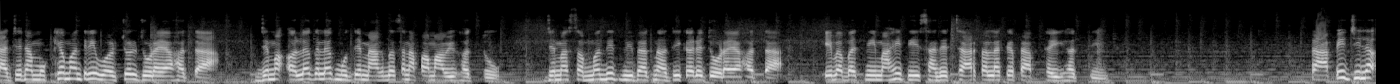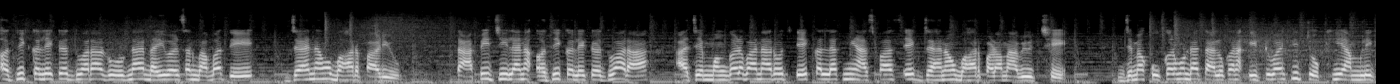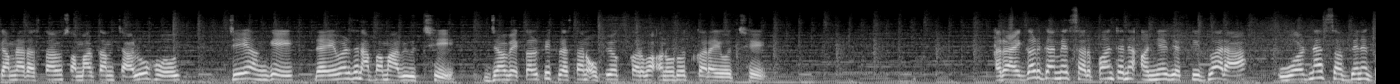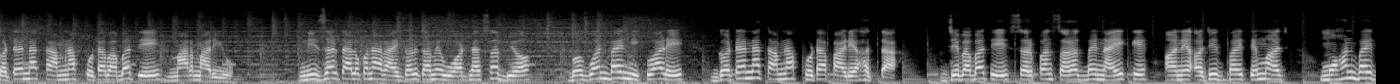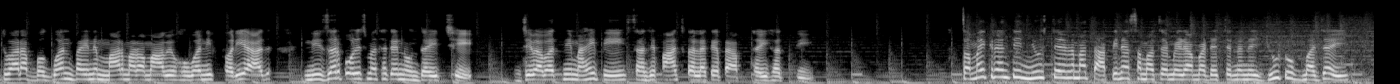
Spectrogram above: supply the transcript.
રાજ્યના મુખ્યમંત્રી વર્ચ્યુઅલ જોડાયા હતા, જેમાં અલગ અલગ મુદ્દે માર્ગદર્શન આપવામાં આવ્યું હતું, જેમાં સંબંધિત વિભાગના અધિકારીઓ જોડાયા હતા. એ બાબતની માહિતી સાંજે ચાર કલાકે પ્રાપ્ત થઈ હતી. તાપી જિલ્લા અધિક કલેક્ટર દ્વારા રોડના ડાયવર્ઝન બાબતે જાહેરનામું બહાર પાડ્યું. તાપી જિલ્લાના અધિક કલેક્ટર દ્વારા આજે મંગળવારના રોજ એક કલાકની આસપાસ એક જાહેરનામું બહાર પાડવામાં આવ્યું છે, જેમાં કુકરમુંડા તાલુકાના ઇટવાઈથી ચોખી આંબલી ગામના રસ્તાનું સમારકામ ચાલુ હોય જે અંગે ડાયવર્ઝન આપવામાં આવ્યું છે જ્યાં વૈકલ્પિક રસ્તાનો ઉપયોગ કરવા અનુરોધ કરાયો છે. રાયગઢ ગામે સરપંચ અને અન્ય વ્યક્તિ દ્વારા વોર્ડના સભ્યને ગટરના કામના ફોટા બાબતે માર માર્યો. નિઝર તાલુકાના રાયગઢ ગામે વોર્ડના સભ્ય ભગવાનભાઈ નિકવાડે ગટરના કામના ફોટા પાડ્યા હતા, જે બાબતે સરપંચ શરદભાઈ નાયકે અને અજીતભાઈ તેમજ મોહનભાઈ દ્વારા ભગવાનભાઈને માર મારવામાં આવ્યો હોવાની ફરિયાદ નિઝર પોલીસ મથકે નોંધાઈ છે, જે બાબતની માહિતી સાંજે પાંચ કલાકે પ્રાપ્ત થઈ હતી. સમયક્રાંતિ ન્યૂઝ ચેનલમાં તાપીના સમાચાર મેળવવા માટે ચેનલને યુટ્યુબમાં જઈ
